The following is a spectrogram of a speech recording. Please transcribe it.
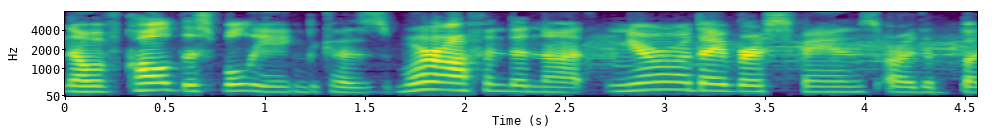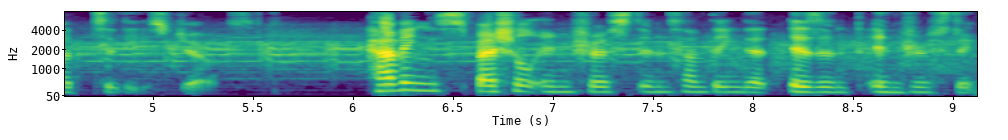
Now, I've called this bullying because more often than not, neurodiverse fans are the butt to these jokes. Having special interest in something that isn't interesting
